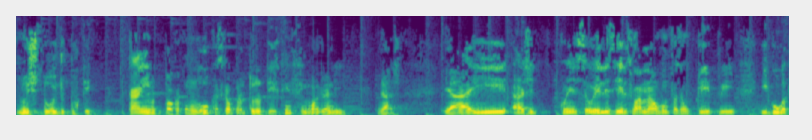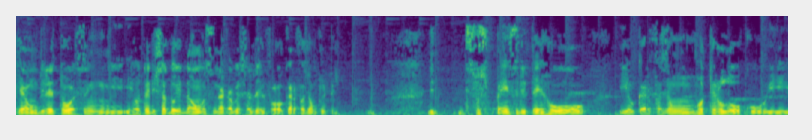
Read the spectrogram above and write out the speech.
no estúdio, porque Caio toca com o Lucas, que é o produtor do disco, enfim, uma grande viagem. E aí a gente conheceu eles e eles falaram, não, vamos fazer um clipe. E Guga, que é um diretor, assim, e, e roteirista doidão, assim, na cabeça dele, falou, eu quero fazer um clipe de, de suspense, de terror, e eu quero fazer um roteiro louco, e,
